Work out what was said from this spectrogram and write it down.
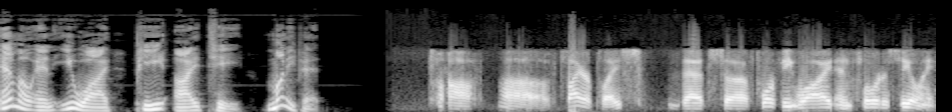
M-O-N-E-Y-P-I-T. Money Pit. Uh, uh, fireplace that's uh, four feet wide and floor to ceiling.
